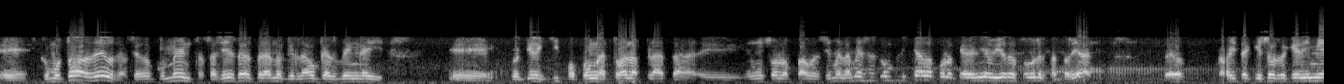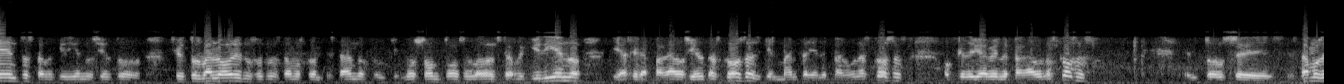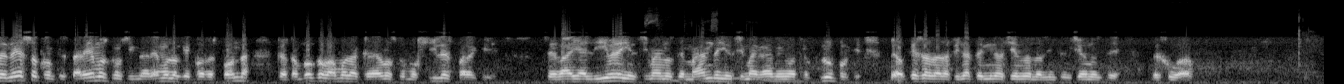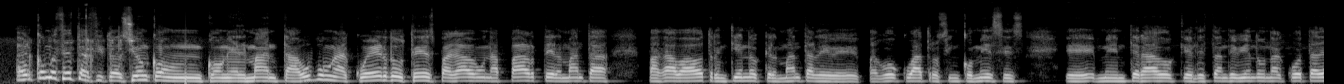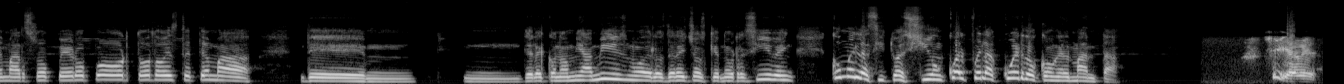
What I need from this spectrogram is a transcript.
Eh, como toda deuda, se documenta. O sea, si está esperando que el AUCAS venga y eh, cualquier equipo ponga toda la plata eh, en un solo pago encima de la mesa es complicado por lo que ha venido viendo el fútbol ecuatorial. Pero ahorita que hizo requerimientos, está requiriendo ciertos ciertos valores, nosotros estamos contestando que no son todos los valores que está requiriendo, que ya se le ha pagado ciertas cosas, que el Manta ya le pagó unas cosas, o que debió haberle pagado unas cosas. Entonces, estamos en eso, contestaremos, consignaremos lo que corresponda, pero tampoco vamos a quedarnos como giles para que se vaya libre y encima nos demande y encima gane en otro club, porque veo que esas a la final terminan siendo las intenciones de, del jugador. A ver, ¿cómo es esta situación con, con, el Manta? ¿Hubo un acuerdo? ¿Ustedes pagaban una parte, el Manta pagaba otra? Entiendo que el Manta le pagó cuatro o cinco meses. Eh, me he enterado que le están debiendo una cuota de marzo, pero por todo este tema de, mm, de la economía mismo, de los derechos que no reciben, ¿cómo es la situación? ¿Cuál fue el acuerdo con el Manta? Sí, a ver,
